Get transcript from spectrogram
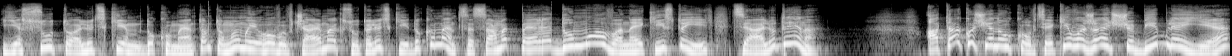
є суто людським документом, тому ми його вивчаємо як суто людський документ. Це саме передумова, на якій стоїть ця людина. А також є науковці, які вважають, що Біблія є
